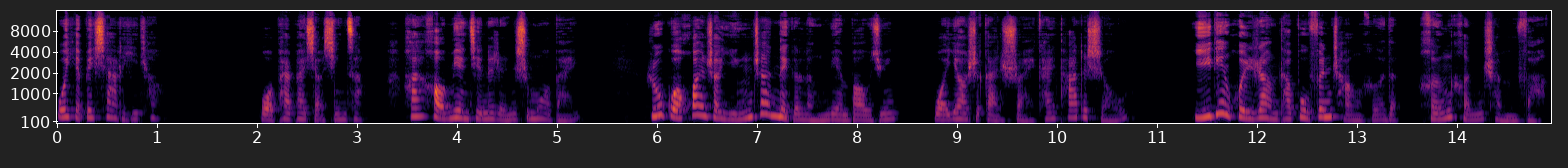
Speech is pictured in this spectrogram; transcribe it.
我也被吓了一跳。我拍拍小心脏，还好面前的人是墨白，如果换上迎战那个冷面暴君。我要是敢甩开他的手，一定会让他不分场合的狠狠惩罚。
